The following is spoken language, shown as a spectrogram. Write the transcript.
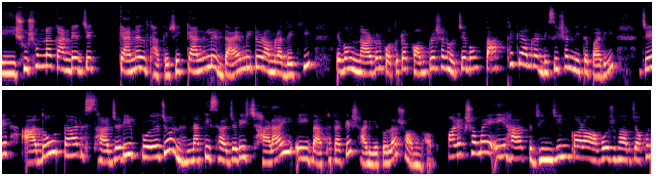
এই সুষুম্না কাণ্ডের যে ক্যানেল থাকে, সেই ক্যানেলের ডায়ামিটার আমরা দেখি এবং নার্ভের কতটা কম্প্রেশন হচ্ছে এবং তার থেকে আমরা ডিসিশন নিতে পারি যে আদৌ তার সার্জারির প্রয়োজন নাকি সার্জারি ছাড়াই এই ব্যথাটাকে সারিয়ে তোলা সম্ভব। অনেক সময় এই হাত ঝিনঝিন করা অবশ ভাব যখন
